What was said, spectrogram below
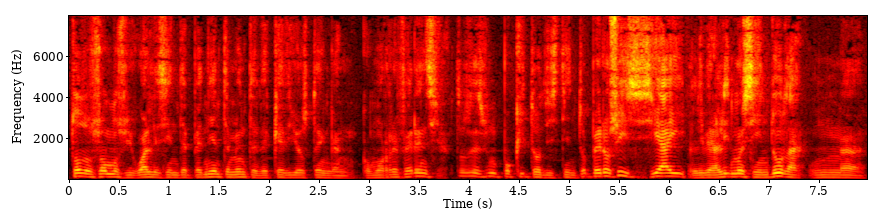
todos somos iguales independientemente de qué Dios tengan como referencia. Entonces es un poquito distinto, pero sí, sí hay, el liberalismo es sin duda una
